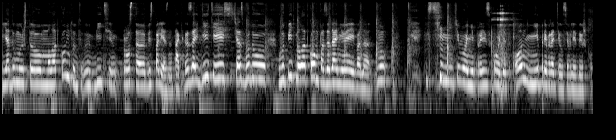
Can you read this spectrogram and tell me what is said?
я думаю, что молотком тут бить просто бесполезно. Так, разойдитесь, сейчас буду лупить молотком по заданию Эйвона. Ну, с ним ничего не происходит. Он не превратился в ледышку.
